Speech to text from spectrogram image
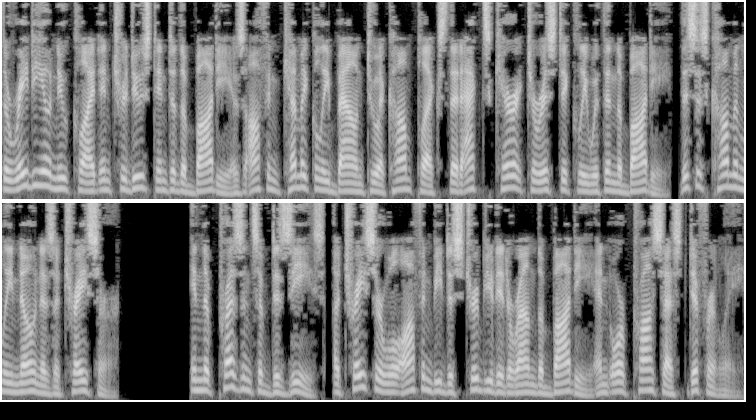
The radionuclide introduced into the body is often chemically bound to a complex that acts characteristically within the body, this is commonly known as a tracer. In the presence of disease, a tracer will often be distributed around the body and or processed differently.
